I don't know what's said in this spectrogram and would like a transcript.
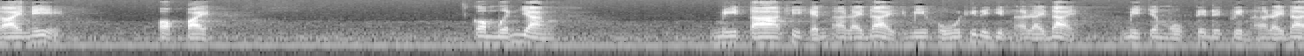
กายนี้ออกไป ก็เหมือนอย่างมีตาที่เห็นอะไรได้ มีหูที่ได้ยินอะไรได้ มีจมูกที่ได้กลิ่นอะไรได้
